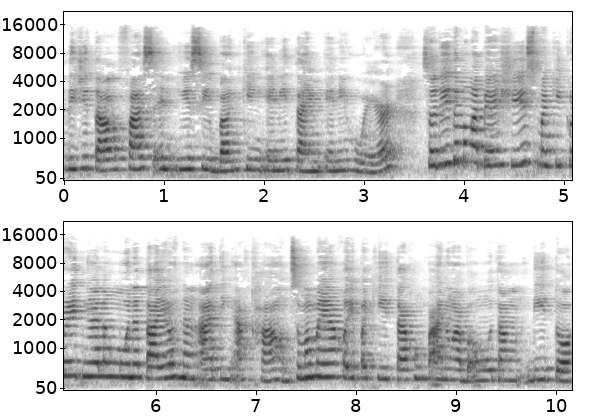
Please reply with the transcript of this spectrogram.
digital, fast and easy banking anytime, anywhere. So, dito mga beshies, mag-create nga lang muna tayo ng ating account. So, mamaya ko ipakita kung paano nga ba umutang dito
